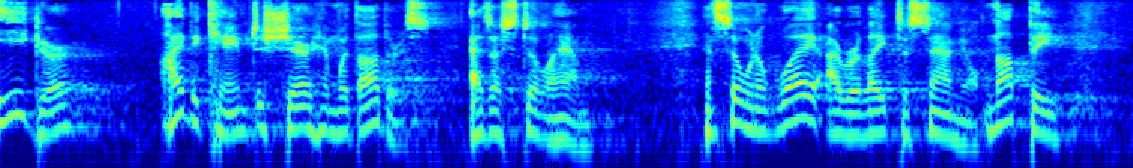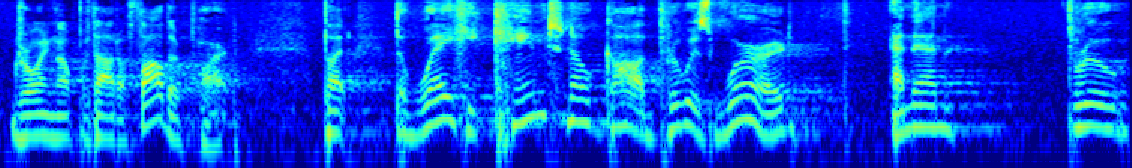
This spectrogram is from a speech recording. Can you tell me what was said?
eager I became to share Him with others, as I still am. And so, in a way, I relate to Samuel, not the growing up without a father part, but the way he came to know God through His Word, and then through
